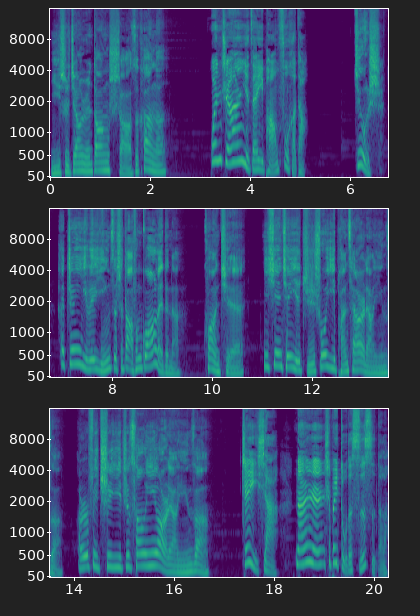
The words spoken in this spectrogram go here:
你是将人当傻子看了？温志安也在一旁附和道：“就是，还真以为银子是大风刮来的呢。况且你先前也只说一盘菜二两银子，而非吃一只苍蝇二两银子。这一下，男人是被堵得死死的了，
